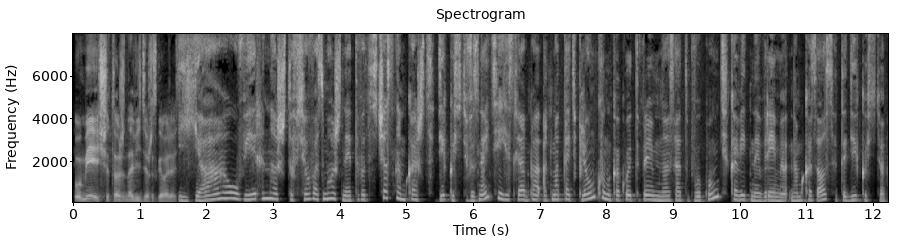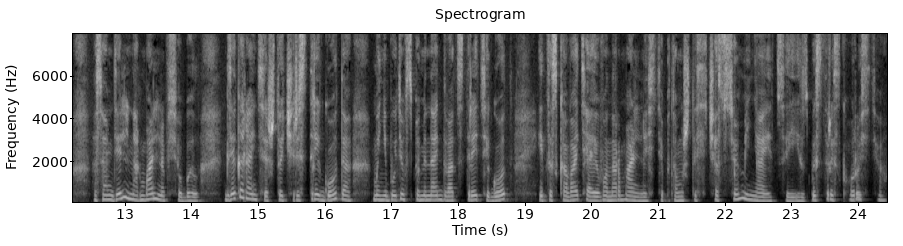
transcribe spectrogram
умеющие тоже на видео разговаривать. Я уверена, что все возможно. Это вот сейчас нам кажется дикостью. Вы знаете, если отмотать пленку на какое-то время назад, вы помните ковидное время, нам казалось это дикостью. На самом деле нормально все было. Где гарантия, что через три года мы не будем вспоминать 23-й год и тосковать о его нормальности, потому что сейчас все меняется и с быстрой скоростью.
